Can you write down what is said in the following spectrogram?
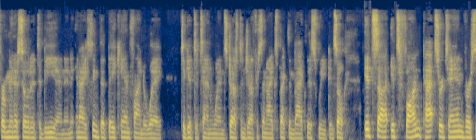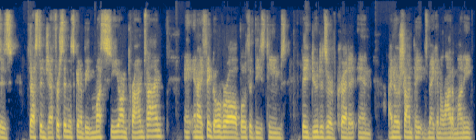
for Minnesota to be in. And, and I think that they can find a way to get to 10 wins. Justin Jefferson, I expect him back this week. And so it's uh, it's fun. Pat Surtain versus Justin Jefferson is going to be must see on prime time. And, and I think overall, both of these teams, they do deserve credit. And I know Sean Payton's making a lot of money,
